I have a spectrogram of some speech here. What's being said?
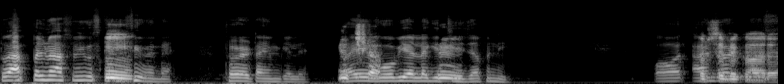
तो एप्पल मैप्स भी यूज़ की थी मैंने थोड़े टाइम के लिए। भाई अच्छा। वो भी अलग ही हम्म। चीज़ है अपनी। और सबसे बेकार है।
